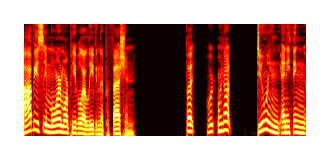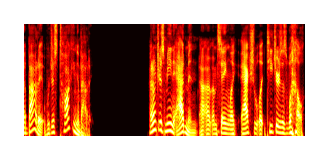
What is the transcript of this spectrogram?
obviously more and more people are leaving the profession, but we're we're not doing anything about it. We're just talking about it. I don't just mean admin. I, I'm saying like actual like teachers as well.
